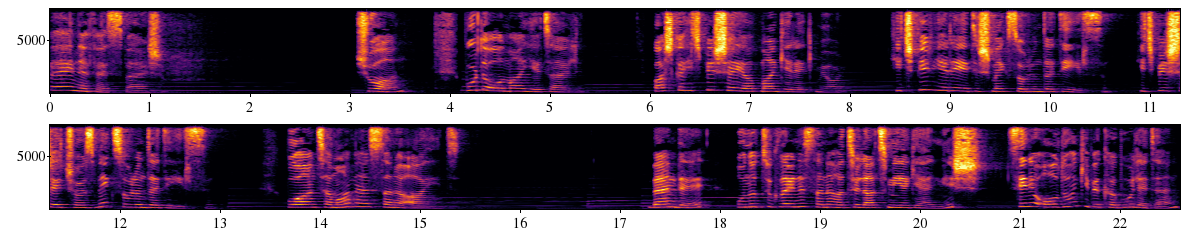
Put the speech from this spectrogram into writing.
ve nefes ver. Şu an burada olman yeterli. Başka hiçbir şey yapman gerekmiyor. Hiçbir yere yetişmek zorunda değilsin. Hiçbir şey çözmek zorunda değilsin. Bu an tamamen sana ait. Ben de unuttuklarını sana hatırlatmaya gelmiş, seni olduğun gibi kabul eden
